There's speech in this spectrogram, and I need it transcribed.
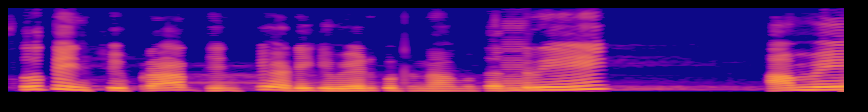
స్తుతించి ప్రార్థించి అడిగి వేడుకుంటున్నాము. తండ్రి అమ్మే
